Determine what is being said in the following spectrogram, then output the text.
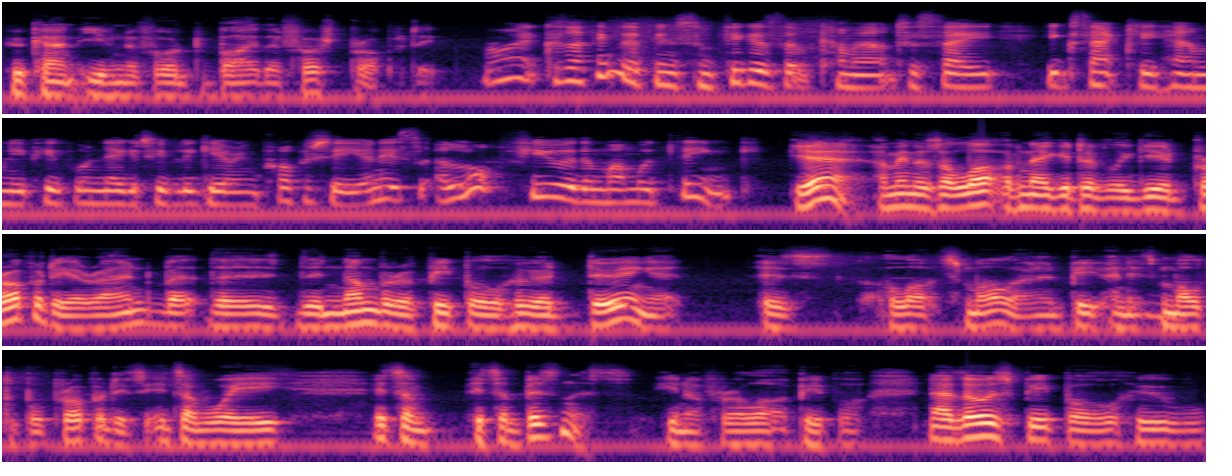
who can't even afford to buy their first property. Right, because I think there have been some figures that have come out to say exactly how many people are negatively gearing property, and it's a lot fewer than one would think. Yeah, I mean, there's a lot of negatively geared property around, but the the number of people who are doing it is a lot smaller, and and it's mm. multiple properties. It's a way, it's a it's a business, you know, for a lot of people. Now, those people who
